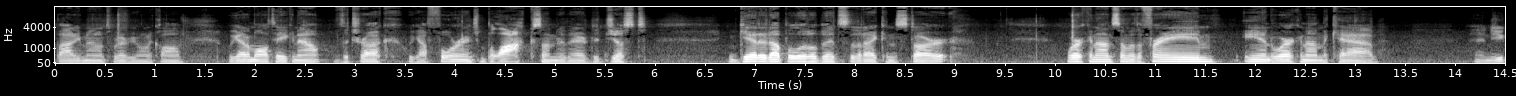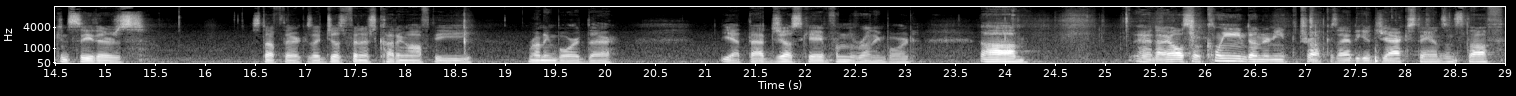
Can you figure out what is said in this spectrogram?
body mounts, whatever you want to call them. We got them all taken out of the truck. We got four inch blocks under there to just get it up a little bit so that I can start working on some of the frame and working on the cab. And you can see there's stuff there because I just finished cutting off the running board there. Yeah, that just came from the running board. Um, and I also cleaned underneath the truck because I had to get jack stands and stuff.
